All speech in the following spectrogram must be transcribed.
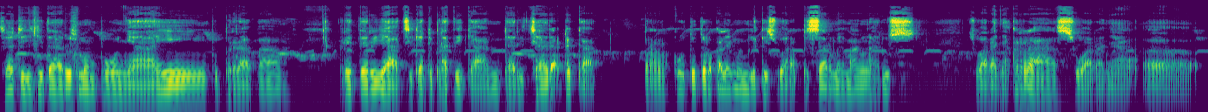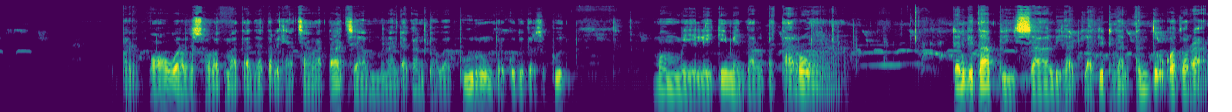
Jadi kita harus mempunyai beberapa kriteria jika diperhatikan dari jarak dekat. Perkutut lokal yang memiliki suara besar memang harus suaranya keras, suaranya uh, berpower, sorot matanya terlihat sangat tajam, menandakan bahwa burung perkutut tersebut memiliki mental petarung. Dan kita bisa lihat lagi dengan bentuk kotoran.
